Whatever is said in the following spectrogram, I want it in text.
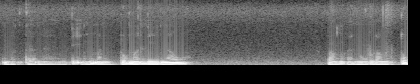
Mata na, hindi naman ito malinaw. Pang ano lang to.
